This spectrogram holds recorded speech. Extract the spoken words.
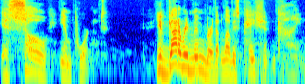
is so important. You've got to remember that love is patient and kind.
